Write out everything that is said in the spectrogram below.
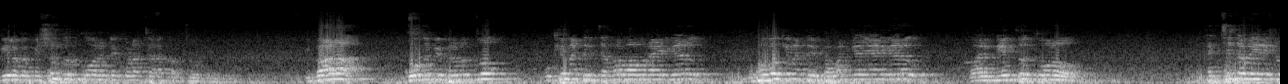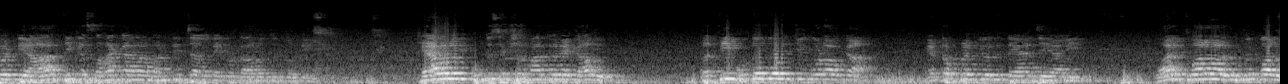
మీరు ఒక మిషన్ కొనుక్కోవాలంటే కూడా చాలా ఖర్చు అవుతుంది ఇవాళ కూటమి ప్రభుత్వం ముఖ్యమంత్రి చంద్రబాబు నాయుడు గారు ఉప ముఖ్యమంత్రి పవన్ కళ్యాణ్ గారు వారి నేతృత్వంలో ఖచ్చితమైనటువంటి ఆర్థిక సహకారాన్ని అందించాలనేటువంటి ఆలోచనతోటి కేవలం కుట్టు శిక్షణ మాత్రమే కాదు ప్రతి కుటుంబం నుంచి కూడా ఒక ఎంటర్ప్రెన్యూర్ని తయారు చేయాలి. వారి ద్వారా వారి కుటుంబాలు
